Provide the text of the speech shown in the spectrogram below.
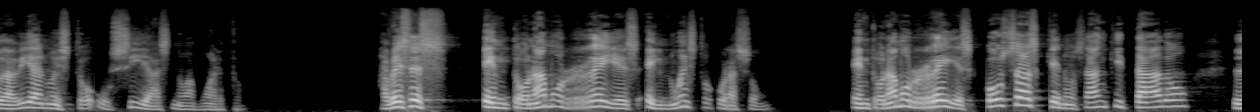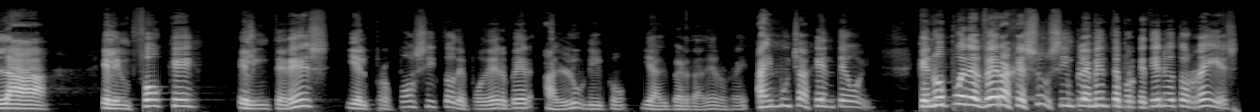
todavía nuestro Usías no ha muerto. A veces entronamos reyes en nuestro corazón. Entronamos reyes, cosas que nos han quitado la, el enfoque, el interés y el propósito de poder ver al único y al verdadero rey. Hay mucha gente hoy que no puede ver a Jesús simplemente porque tiene otros reyes.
